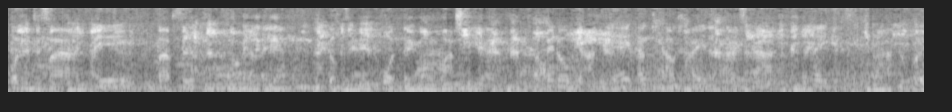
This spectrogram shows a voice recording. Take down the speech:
คนมาใช้มาซื้อนั่นก็เป็นแรกๆของไทยเกือบแสนคนในในกวัองนคุ้วันนชีพนี้ในการทานของเป็นโอกาสที่ให้ทั้งชาวไทยและต่างชาติได้เห็นสินค้าด้วย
